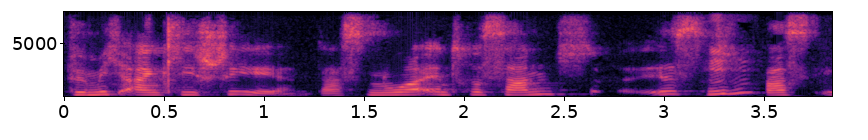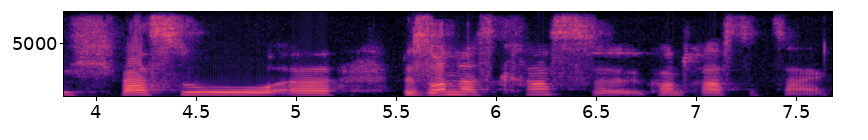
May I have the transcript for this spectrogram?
für mich ein Klischee, das nur interessant ist, mhm. was ich, was so äh, besonders krasse Kontraste zeigt.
